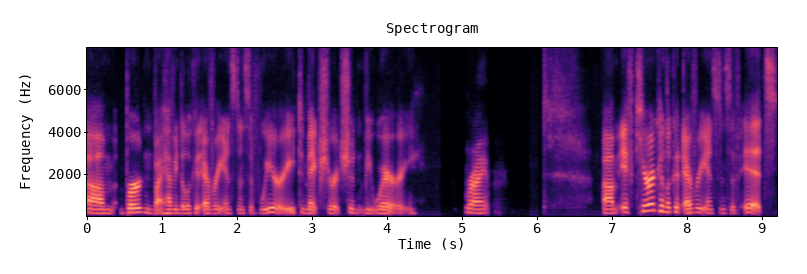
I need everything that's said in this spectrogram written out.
um, burdened by having to look at every instance of weary to make sure it shouldn't be wary. Right. Um, if Kira can look at every instance of it,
